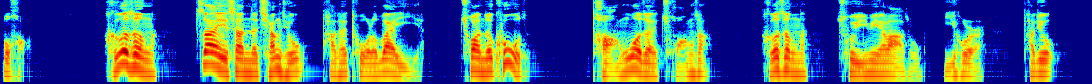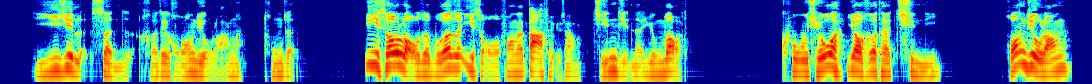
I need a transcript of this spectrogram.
不好。和尚啊再三的强求，他才脱了外衣啊。穿着裤子，躺卧在床上。和珅呢，吹灭蜡烛，一会儿他就移进了身子，和这个黄九郎啊同枕，一手搂着脖子，一手放在大腿上，紧紧的拥抱他，苦求啊要和他亲昵。黄九郎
